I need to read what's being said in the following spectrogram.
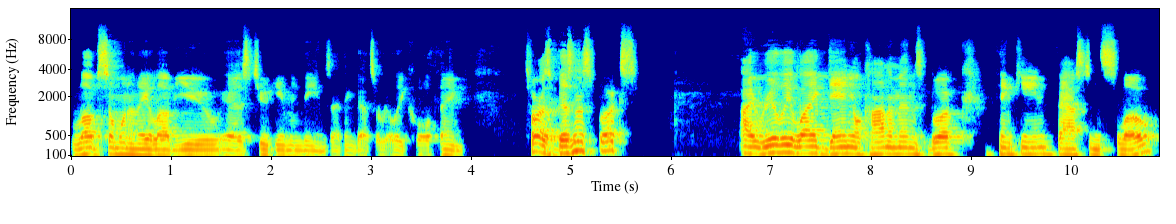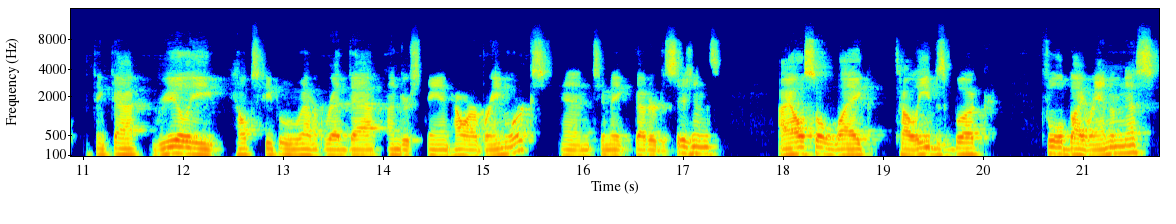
love someone and they love you as two human beings. I think that's a really cool thing. As far as business books i really like daniel kahneman's book thinking fast and slow. I think that really helps people who haven't read that understand how our brain works and to make better decisions. I also like taleb's book fooled by randomness.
